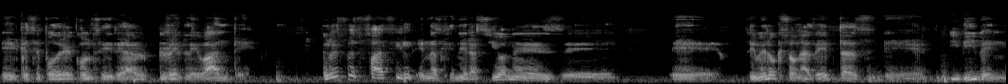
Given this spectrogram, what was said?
eh, que se podría considerar relevante pero eso es fácil en las generaciones, eh, eh, primero que son adeptas eh, y viven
